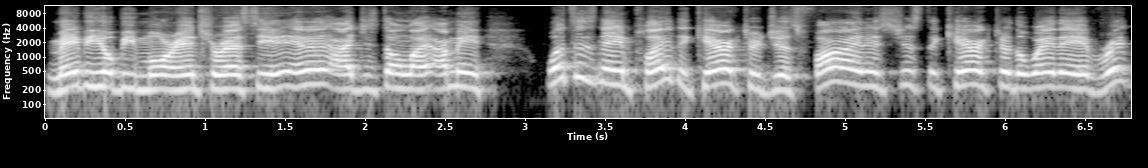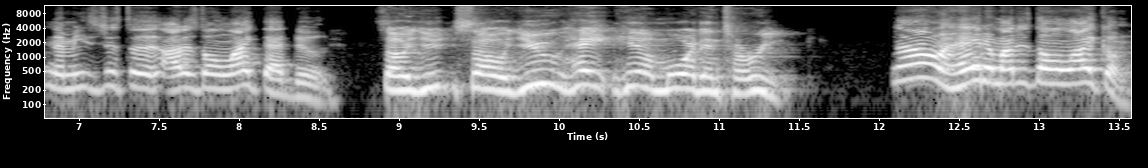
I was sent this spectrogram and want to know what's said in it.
Maybe he'll be more interesting and. I just don't like. I mean, what's his name? Played the character just fine. It's just the character the way they have written him. He's just a. I just don't like that dude. So you, so you hate him more than Tariq? No, I don't hate him. I just don't like him.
